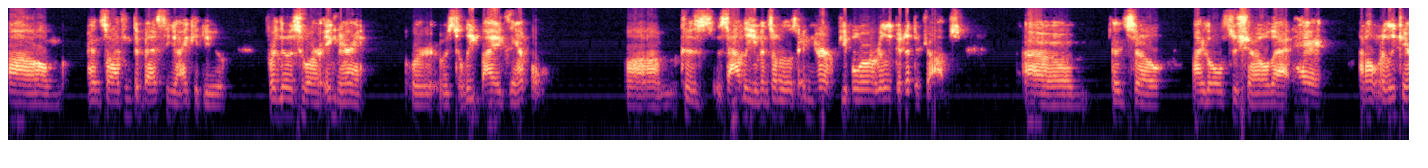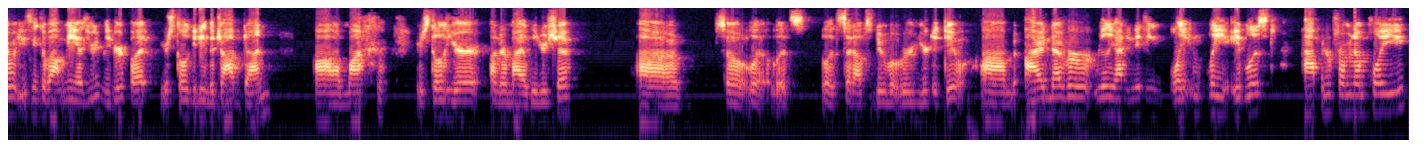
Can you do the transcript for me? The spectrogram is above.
Um, and so I think the best thing I could do for those who are ignorant or, was to lead by example. Because sadly, even some of those ignorant people were really good at their jobs. Um, and so my goal is to show that, hey, I don't really care what you think about me as your leader, but you're still getting the job done. Um, you're still here under my leadership. Uh, so let, us let's, let's set out to do what we're here to do. Um, I never really had anything blatantly ableist happen from an employee.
